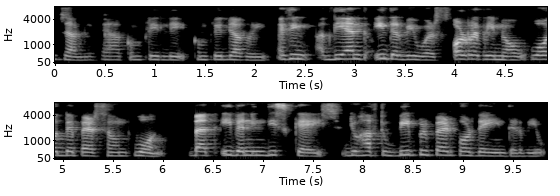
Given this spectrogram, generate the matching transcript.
Exactly. Yeah, completely, completely agree. I think at the end, interviewers already know what the person wants but even in this case, you have to be prepared for the interview.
